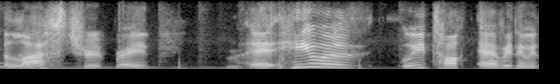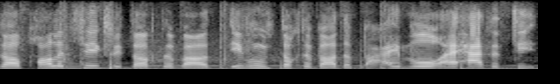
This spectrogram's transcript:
the last trip right? Mm-hmm. and he was we talked everything. We talked politics. We talked about even we talked about the Bible. I had to teach,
